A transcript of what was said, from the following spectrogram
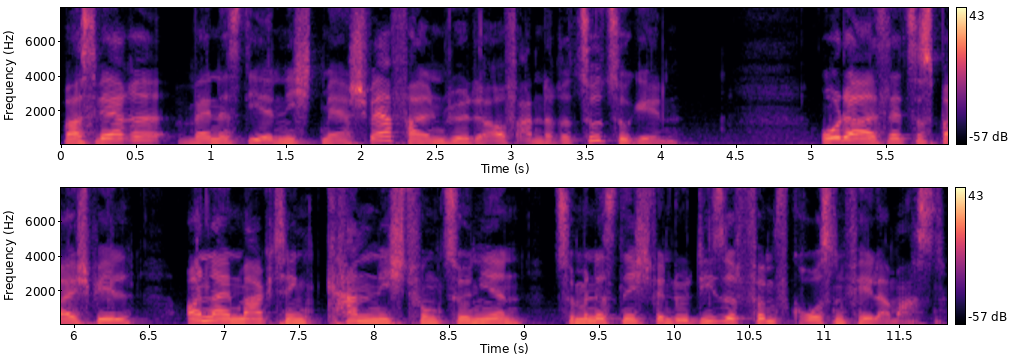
was wäre, wenn es dir nicht mehr schwerfallen würde, auf andere zuzugehen? Oder als letztes Beispiel, Online-Marketing kann nicht funktionieren, zumindest nicht, wenn du diese fünf großen Fehler machst.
